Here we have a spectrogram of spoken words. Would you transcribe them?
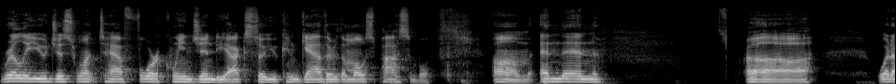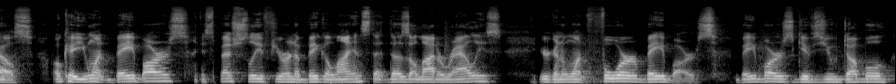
really, you just want to have four Queen Jindiaks so you can gather the most possible. Um, and then, uh, what else? Okay, you want Baibars, especially if you're in a big alliance that does a lot of rallies. You're going to want four Baibars. Bay bars gives you double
